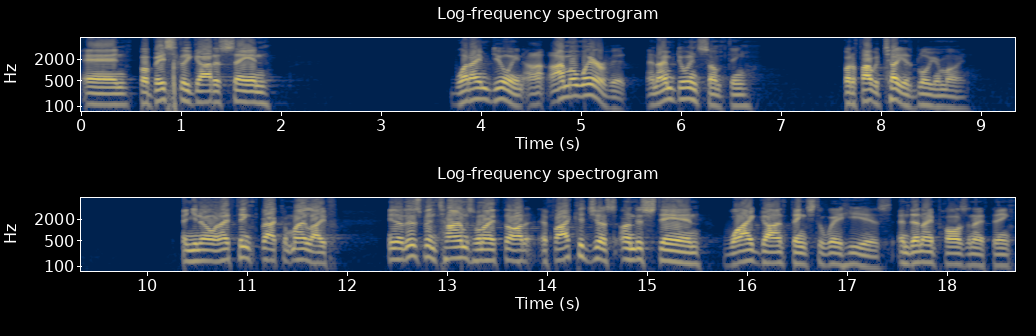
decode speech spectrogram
And, but basically, God is saying, What I'm doing, I, I'm aware of it, and I'm doing something, but if I would tell you, it'd blow your mind. And you know, when I think back at my life, you know, there's been times when I thought, if I could just understand why God thinks the way He is, and then I pause and I think,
